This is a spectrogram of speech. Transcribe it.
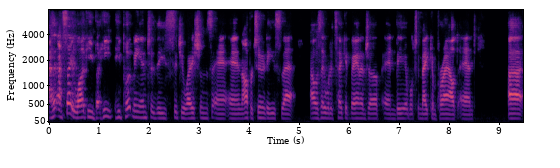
I, I say lucky, but he he put me into these situations and, and, opportunities that I was able to take advantage of and be able to make him proud. And uh,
